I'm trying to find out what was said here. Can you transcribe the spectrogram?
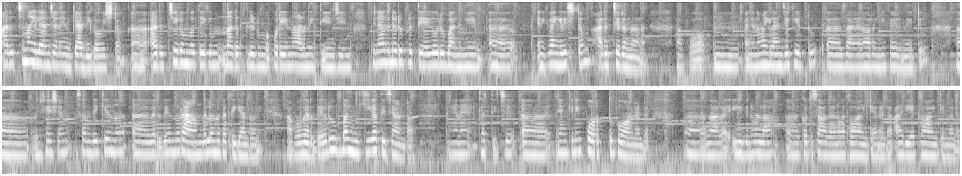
അരച്ച മൈലാഞ്ചിയാണ് എനിക്ക് അധികവും ഇഷ്ടം. അരച്ചിടുമ്പോഴത്തേക്കും നഖത്തിലിടുമ്പോൾ കുറേ നാൾ നിൽക്കുകയും ചെയ്യും. പിന്നെ അതിനൊരു പ്രത്യേക ഒരു ഭംഗിയും എനിക്ക് ഭയങ്കര ഇഷ്ടം അരച്ചിടുന്നതാണ്. അപ്പോൾ അങ്ങനെ മൈലാഞ്ചിയൊക്കെ ഇട്ടു. സായാഹ്നം ഉറങ്ങി കഴിഞ്ഞേറ്റു അതിനുശേഷം സന്ധ്യയ്ക്ക് ഒന്ന് വെറുതെ ഒന്ന് റാന്തലൊന്ന് കത്തിക്കാൻ തോന്നി. അപ്പോൾ വെറുതെ ഒരു ഭംഗി കത്തിച്ചാണ് കേട്ടോ അങ്ങനെ കത്തിച്ച് ഞങ്ങൾക്കിനി പുറത്ത് പോകാനുണ്ട് നാളെ ഇതിനുള്ള കുറച്ച് സാധനങ്ങളൊക്കെ വാങ്ങിക്കാനുണ്ട്. അരിയൊക്കെ വാങ്ങിക്കുന്നുണ്ട്.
